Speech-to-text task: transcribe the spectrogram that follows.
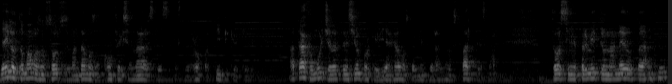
De ahí lo tomamos nosotros y mandamos a confeccionar esta, esta ropa típica que atrajo mucho la atención porque viajamos también por algunas partes, ¿no? Entonces, si me permite una anécdota, uh -huh.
